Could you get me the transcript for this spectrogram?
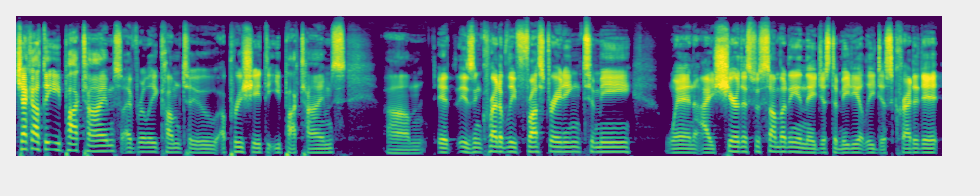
check out the Epoch Times. I've really come to appreciate the Epoch Times. Um, it is incredibly frustrating to me when I share this with somebody and they just immediately discredit it.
